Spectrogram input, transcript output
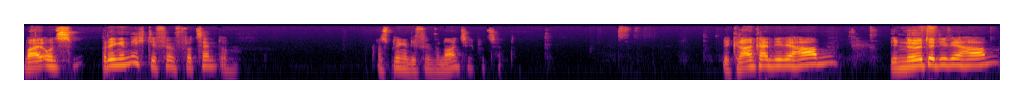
Weil uns bringen nicht die 5% um. Uns bringen die 95%. Die Krankheiten, die wir haben, die Nöte, die wir haben,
